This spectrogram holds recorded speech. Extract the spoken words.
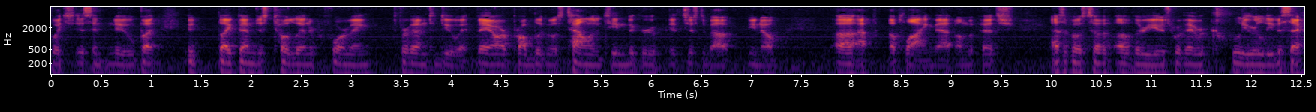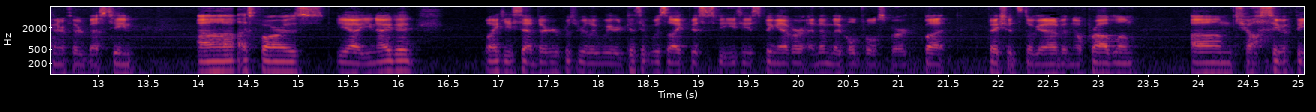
which isn't new. But it like them just totally underperforming for them to do it. They are probably the most talented team in the group. It's just about you know uh, applying that on the pitch, as opposed to other years where they were clearly the second or third best team. Uh, as far as yeah, United, like you said, their group was really weird because it was like this is the easiest thing ever, and then they pulled Wolfsburg, but they should still get out of it no problem. Um, Chelsea with the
